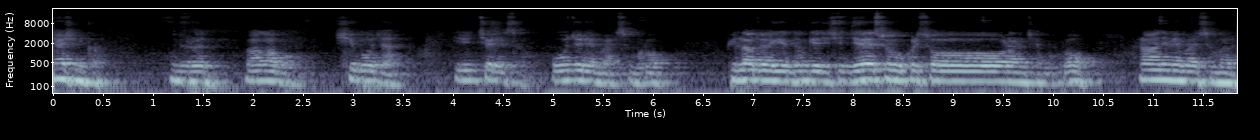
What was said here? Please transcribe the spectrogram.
안녕하십니까. 오늘은 마가복음 15장 1절에서 5절의 말씀으로 빌라도에게 넘겨주신 예수 그리스도라는 제목으로 하나님의 말씀을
